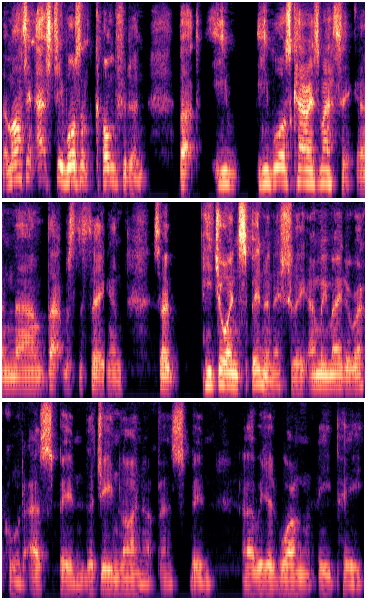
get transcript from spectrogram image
But martin actually wasn't confident but he he was charismatic and um, that was the thing. And so he joined spin initially and we made a record as spin the gene lineup as spin. Uh, we did one ep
